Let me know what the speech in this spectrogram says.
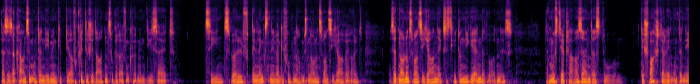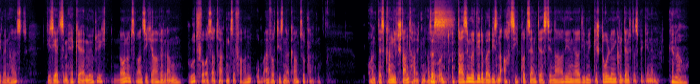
dass es Accounts im Unternehmen gibt, die auf kritische Daten zugreifen können, die seit 10, 12, den längsten, den wir gefunden haben, ist 29 Jahre alt, der seit 29 Jahren existiert und nie geändert worden ist, dann muss dir klar sein, dass du die Schwachstelle im Unternehmen hast, die es jetzt im Hacker ermöglicht, 29 Jahre lang Brute Force Attacken zu fahren, um einfach diesen Account zu knacken. Und das kann nicht standhalten. Also und, und da sind wir wieder bei diesen 80 Prozent der Szenarien, ja, die mit gestohlenen Credentials beginnen. Genau.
